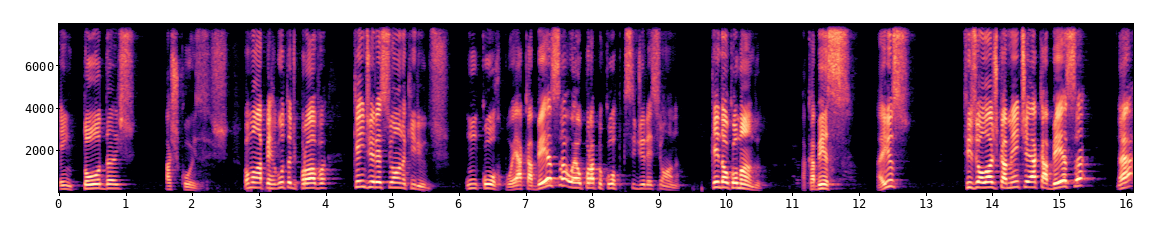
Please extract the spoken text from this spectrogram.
em todas as coisas. Vamos lá, pergunta de prova quem direciona, queridos? Um corpo. É a cabeça ou é o próprio corpo que se direciona? Quem dá o comando? A cabeça. É isso? Fisiologicamente é a cabeça né,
